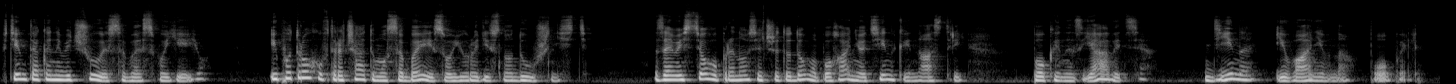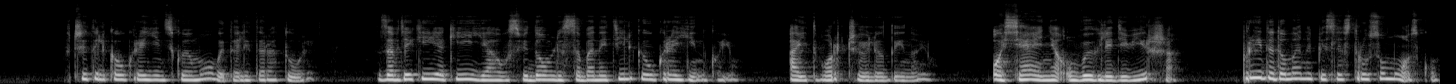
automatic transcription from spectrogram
втім, так і не відчую себе своєю, і потроху втрачатиму себе і свою радіснодушність, замість цього приносячи додому погані оцінки і настрій, поки не з'явиться Діна Іванівна Попель, вчителька української мови та літератури, завдяки якій я усвідомлю себе не тільки українкою, а й творчою людиною. Осяяння у вигляді вірша прийде до мене після струсу мозку.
